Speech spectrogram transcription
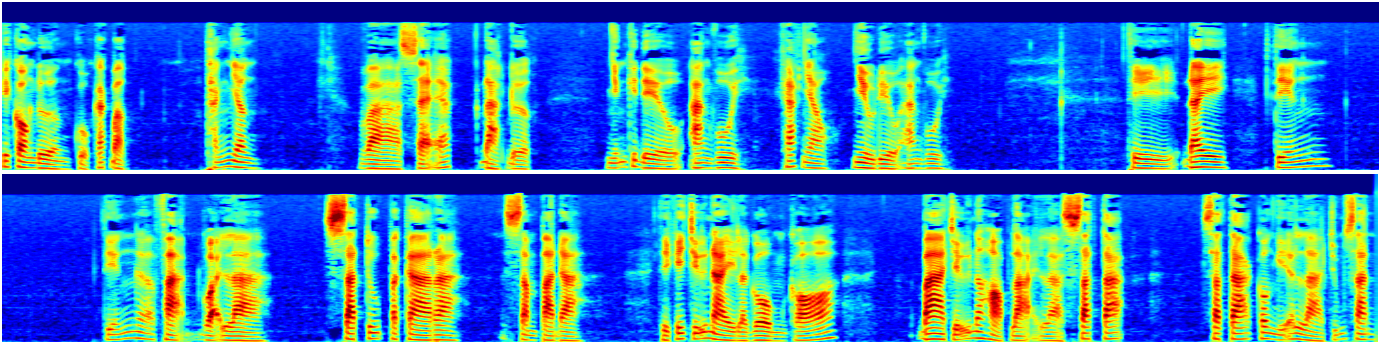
cái con đường của các bậc thánh nhân và sẽ đạt được những cái điều an vui khác nhau, nhiều điều an vui. Thì đây tiếng tiếng ờ, phạn gọi là satupakara sampada thì cái chữ này là gồm có ba chữ nó hợp lại là satta satta có nghĩa là chúng sanh.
